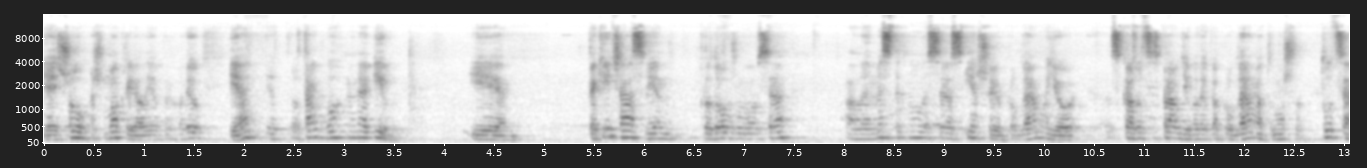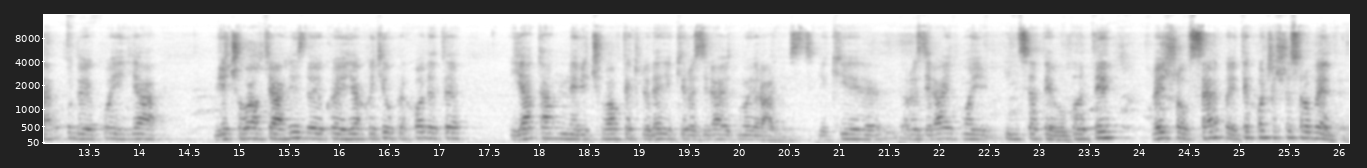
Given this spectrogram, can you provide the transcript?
Я йшов аж мокрий, але я приходив. І я, отак Бог мене вів. І такий час він продовжувався, але ми стикнулися з іншою проблемою. Скажу, це справді велика проблема, тому що ту церкву, до якої я відчував тяглість, до якої я хотів приходити, я там не відчував тих людей, які розділяють мою радість, які розділяють мою ініціативу. Коли ти вийшов з церкви і ти хочеш щось робити,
